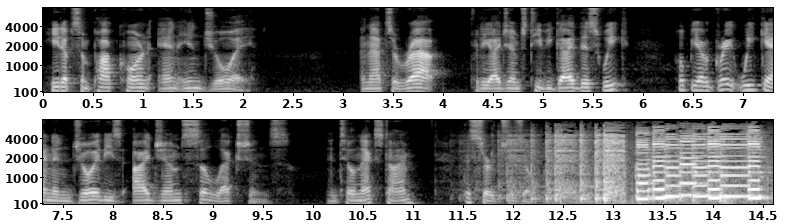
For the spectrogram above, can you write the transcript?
Heat up some popcorn and enjoy. And that's a wrap for the iGems TV Guide this week. Hope you have a great weekend and enjoy these iGEM selections. Until next time, the search is open.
